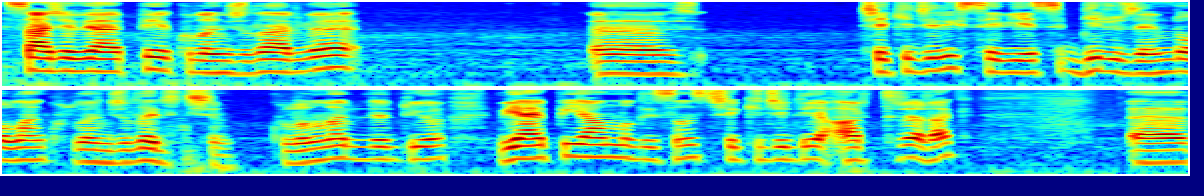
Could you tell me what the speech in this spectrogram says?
Sadece VIP kullanıcılar ve e, çekicilik seviyesi bir üzerinde olan kullanıcılar için kullanılabilir diyor. VIP'yi almadıysanız çekiciliği arttırarak e,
